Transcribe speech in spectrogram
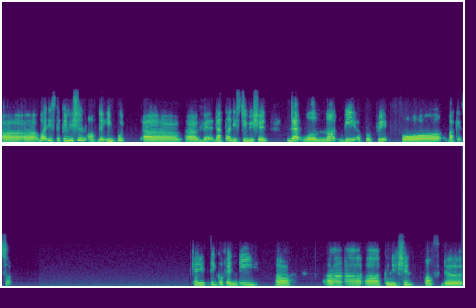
uh, uh what is the condition of the input uh, uh data distribution that will not be appropriate for bucket sort can you think of any uh uh, uh condition of the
